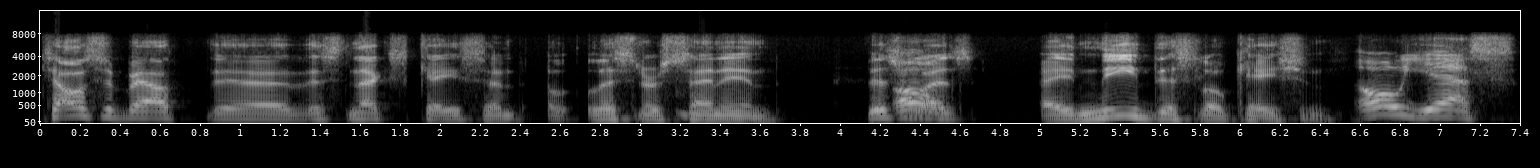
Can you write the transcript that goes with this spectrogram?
tell us about the, this next case a listener sent in. This oh. was a knee dislocation. Oh yes,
